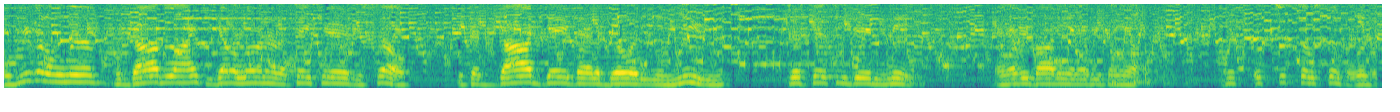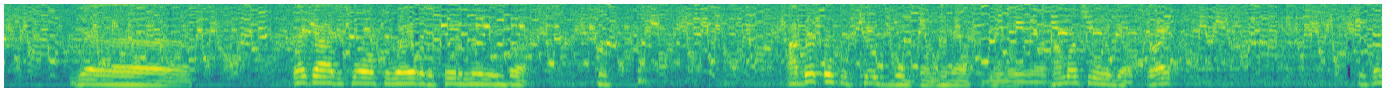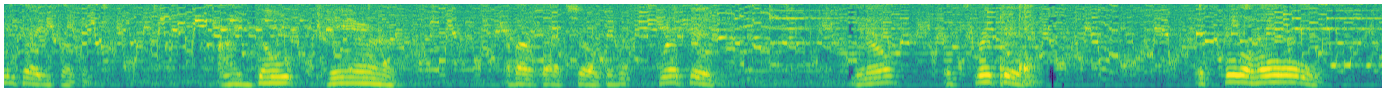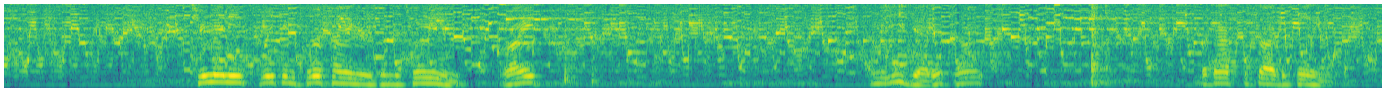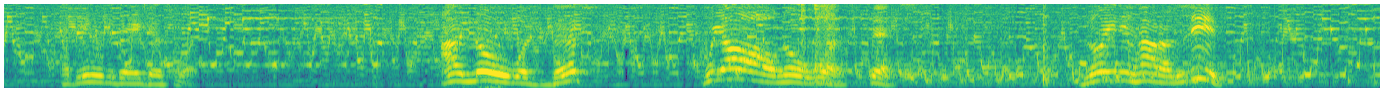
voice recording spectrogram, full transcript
If you're going to live the God life, you got to learn how to take care of yourself. Because God gave that ability in you just as He did in me. And everybody and everything else. It's, it's just so simple, isn't it? Yeah. That guy just walked away with a quarter million bucks. I bet this is kids' week on Who Wants to Be a Millionaire. How much you want to guess, right? Let me tell you something. I don't care. about that show because it's scripted. You know? It's scripted. It's full of holes. Too many freaking cliffhangers in between, right? I mean, you get it, right? But that's beside the point. At the end of the day, guess what? I know what's best. We all know what's best. Learning how to live.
